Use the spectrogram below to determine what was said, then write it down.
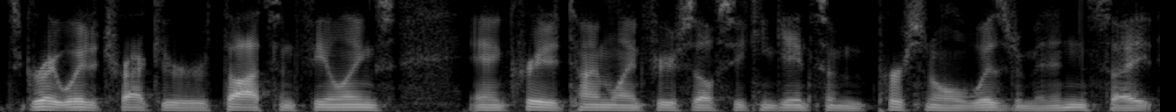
It's a great way to track your thoughts and feelings and create a timeline for yourself, so you can gain some personal wisdom and insight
